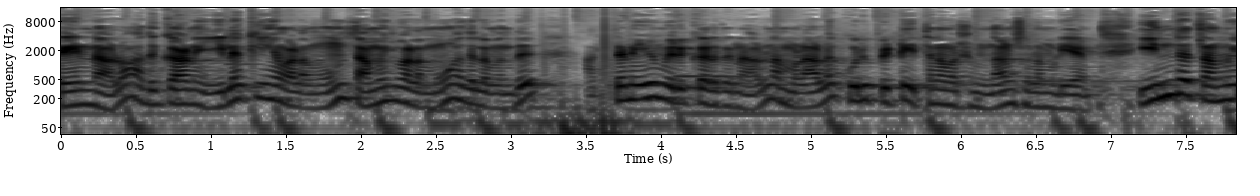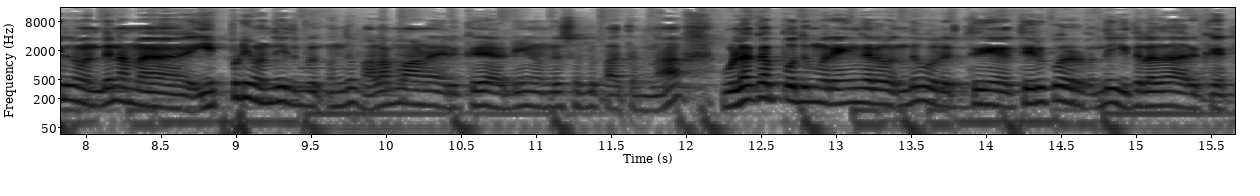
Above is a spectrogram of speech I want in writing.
தேடினாலும் அதுக்கான இலக்கிய வளமும் தமிழ் வளமும் அதில் வந்து அத்தனையும் இருக்கிறதுனால நம்மளால் குறிப்பிட்டு இத்தனை வருஷம் தான் சொல்ல முடியாது இந்த தமிழ் வந்து நம்ம எப்படி வந்து இது வந்து வளமான இருக்குது அப்படின்னு வந்து சொல்லி பார்த்தோம்னா உலக பொதுமுறைங்கிற வந்து ஒரு தி திருக்குறள் வந்து இதில் தான் இருக்குது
